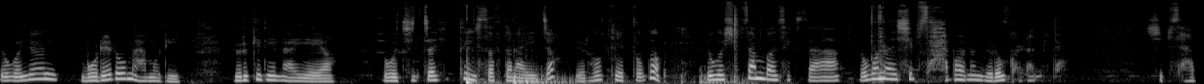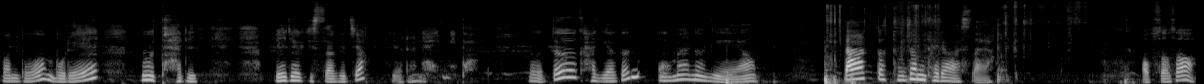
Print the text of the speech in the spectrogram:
요거는 모래로 마무리 이렇게 된 아이예요. 요거 진짜 히트 있었던 아이죠? 이렇게 예쁘고 요거 13번 색상 요거는 14번은 요런 컬러입니다. 14번도 모래 요 다리 매력 있어 그죠? 이런 아이입니다. 이것도 가격은 5만 원이에요. 딱 또 두 점 데려왔어요. 없어서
